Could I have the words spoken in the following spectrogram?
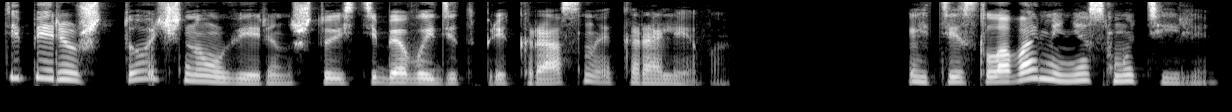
Теперь уж точно уверен, что из тебя выйдет прекрасная королева». Эти слова меня смутили.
